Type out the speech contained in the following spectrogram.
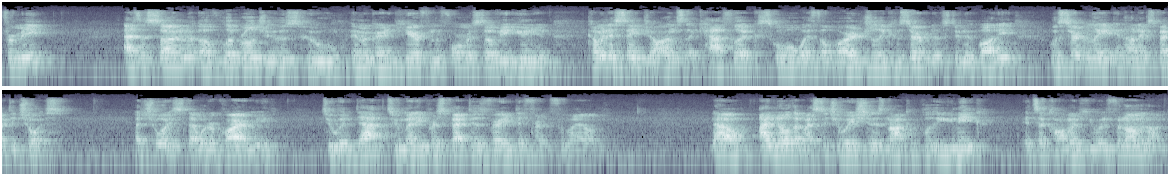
For me, as a son of liberal Jews who immigrated here from the former Soviet Union, coming to St. John's, a Catholic school with a largely conservative student body, was certainly an unexpected choice. A choice that would require me to adapt to many perspectives very different from my own. Now, I know that my situation is not completely unique. It's a common human phenomenon,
